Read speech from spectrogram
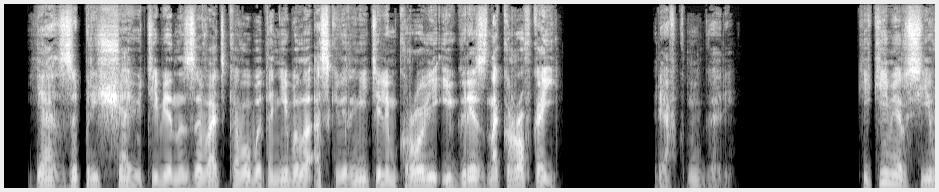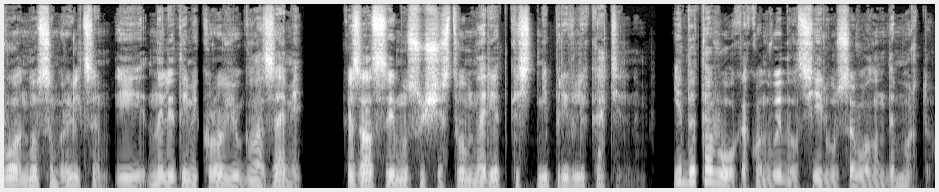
— Я запрещаю тебе называть кого бы то ни было осквернителем крови и грязнокровкой! — рявкнул Гарри. Кикимер с его носом-рыльцем и налитыми кровью глазами казался ему существом на редкость непривлекательным и до того, как он выдал Сириуса Волан-де-Морту.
